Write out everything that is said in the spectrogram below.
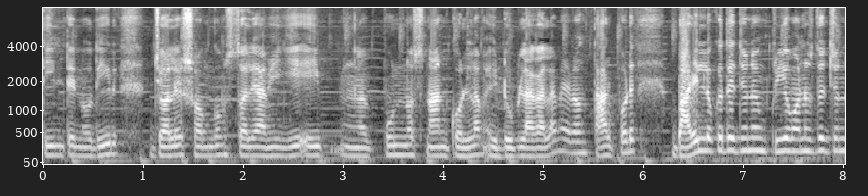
তিনটে নদীর জলের সঙ্গমস্থলে আমি গিয়ে এই পুণ্য স্নান করলাম, এই ডুব লাগালাম এবং তারপরে বাড়ির লোকেদের জন্য প্রিয় মানুষদের জন্য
